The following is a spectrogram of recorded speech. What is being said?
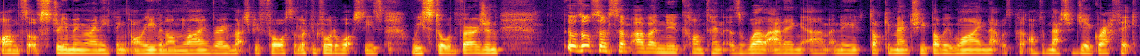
on sort of streaming or anything, or even online very much before. So looking forward to watch these restored version. There was also some other new content as well, adding um, a new documentary, Bobi Wine, that was put on from National Geographic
